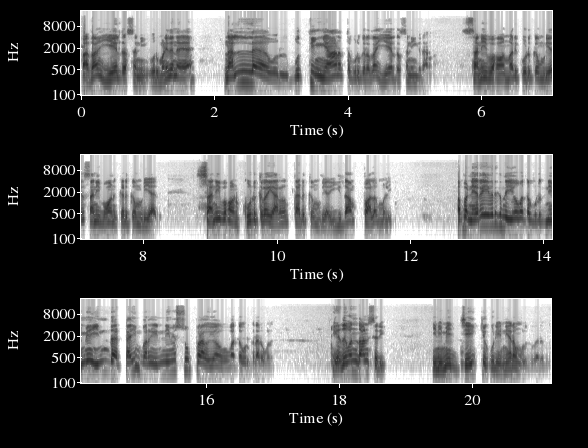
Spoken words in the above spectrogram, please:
அதான் ஏழரை சனி. ஒரு மனிதனை நல்ல ஒரு புத்தி ஞானத்தை கொடுக்கறதா ஏழரை சனிங்கிறாங்க. சனி பகவான் மாதிரி கொடுக்க முடியாது சனி பகவானுக்கு கெடுக்க முடியாது. சனி பகவான் கொடுக்கறத யாராலும் தடுக்க முடியாது. இதுதான் பழமொழி. அப்ப நிறைய பேருக்கு இந்த யோகத்தை கொடுத்து இனிமே இந்த டைம் பாருங்க இனிமே சூப்பரா யோ- யோகத்தை கொடுக்குறாரு உங்களுக்கு. எது வந்தாலும் சரி இனிமே ஜெயிக்கக்கூடிய நேரம் உங்களுக்கு வருது.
